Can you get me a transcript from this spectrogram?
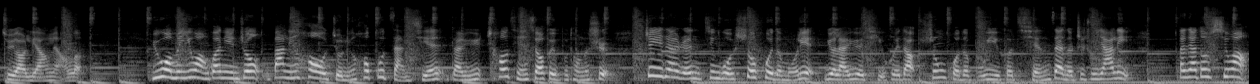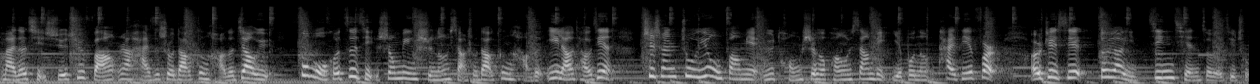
就要凉凉了。与我们以往观念中八零后、九零后不攒钱、敢于超前消费不同的是，这一代人经过社会的磨练，越来越体会到生活的不易和潜在的支出压力。大家都希望买得起学区房，让孩子受到更好的教育；父母和自己生病时能享受到更好的医疗条件；吃穿住用方面与同事和朋友相比也不能太跌份儿，而这些都要以金钱作为基础。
